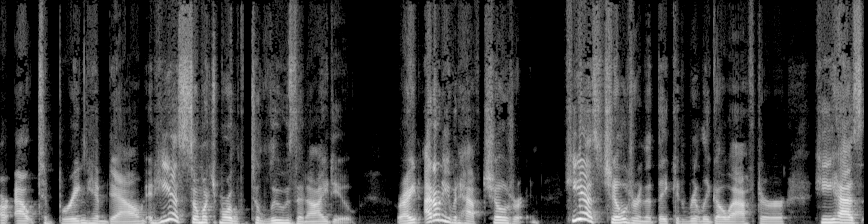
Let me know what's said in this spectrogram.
are out to bring him down. And he has so much more to lose than I do right? I don't even have children. He has children that they could really go after. He has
